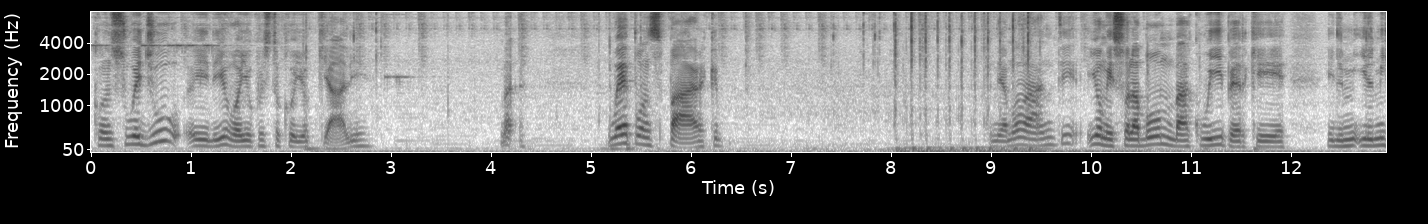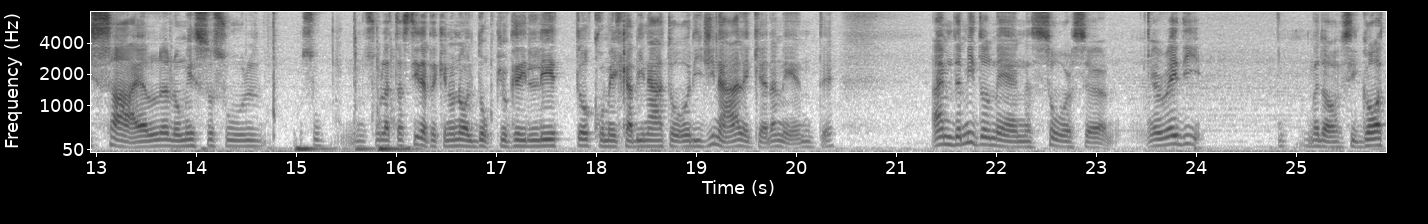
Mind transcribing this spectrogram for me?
con su e giù io voglio questo con gli occhiali. Ma Weapon Spark. Andiamo avanti. Io ho messo la bomba qui perché il, il missile l'ho messo sul, su- sulla tastiera perché non ho il doppio grilletto come il cabinato originale, chiaramente. I'm the middleman, sorcerer. Ready. Madonna, sì, got.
